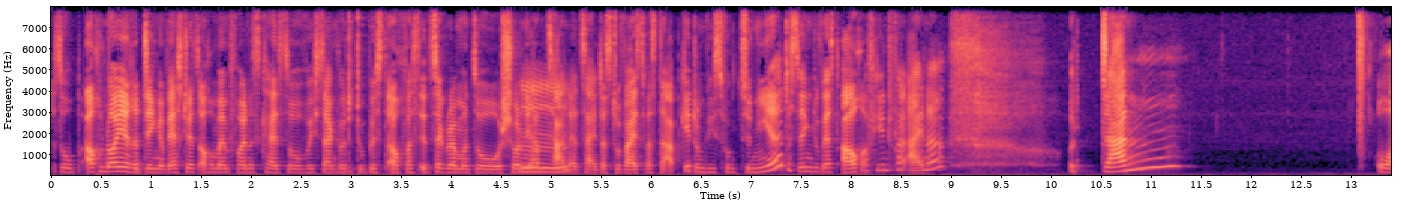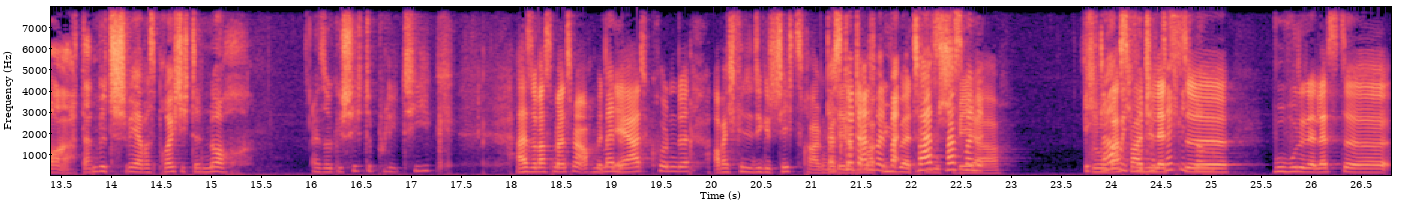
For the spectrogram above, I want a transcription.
so auch neuere Dinge wärst du jetzt auch in meinem Freundeskreis so, wo ich sagen würde, du bist auch was Instagram und so schon am Zahn der Zeit, dass du weißt, was da abgeht und wie es funktioniert. Deswegen, du wärst auch auf jeden Fall einer. Und dann, oh, dann wird schwer. Was bräuchte ich denn noch? Also Geschichte, Politik. Also was manchmal auch mit Meine- Erdkunde, aber ich finde die Geschichtsfragen Das bei denen könnte immer übertrieben was- was meine- schwer. Ich so, glaube, was ich war die letzte, wo wurde der letzte,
